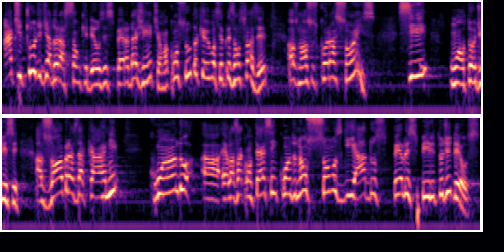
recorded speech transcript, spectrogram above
atitude de adoração que Deus espera da gente. É uma consulta que eu e você precisamos fazer aos nossos corações. Se um autor disse, as obras da carne, quando ah, elas acontecem quando não somos guiados pelo Espírito de Deus.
